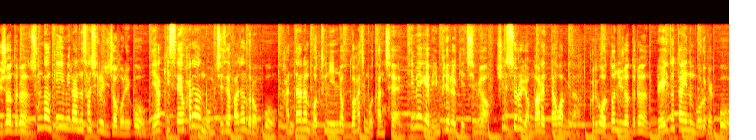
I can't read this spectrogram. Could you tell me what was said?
유저들은 순간 게임이라는 사실을 잊어버리고 비아키스의 화려한 몸짓에 빠져들었고 간단한 버튼 입력도 하지 못한 채 팀에게 민폐를 끼치며 실수를 연발했다고 합니다. 그리고 어떤 유저들은 레이드 따위는 모르겠고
